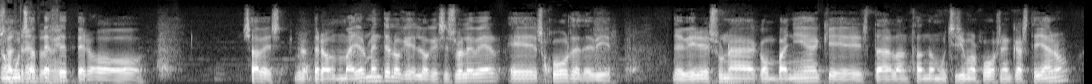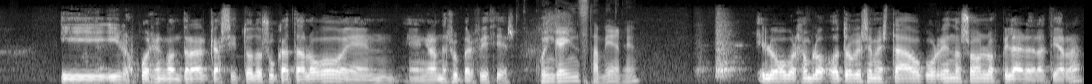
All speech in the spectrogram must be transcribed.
No muchas veces, pero. ¿Sabes? Pero mayormente lo que, lo que se suele ver es juegos de Devir. Devir es una compañía que está lanzando muchísimos juegos en castellano y, los puedes encontrar casi todo su catálogo en, en grandes superficies. Queen Games también, ¿eh? Y luego, por ejemplo, otro que se me está ocurriendo son los pilares de la Tierra.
